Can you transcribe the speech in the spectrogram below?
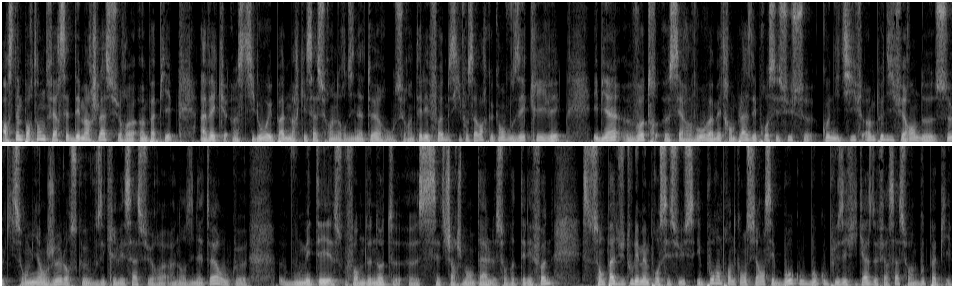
Alors c'est important de faire cette démarche-là sur euh, un papier avec un stylo et pas de marquer ça sur un ordinateur ou sur un téléphone parce qu'il faut savoir que quand vous écrivez, eh bien votre euh, cerveau va mettre en place des processus euh, cognitifs un peu différents de ceux qui sont mis en jeu lorsque vous écrivez ça sur un ordinateur ou que vous mettez sous forme de notes cette charge mentale sur votre téléphone. Ce ne sont pas du tout les mêmes processus et pour en prendre conscience, c'est beaucoup beaucoup plus efficace de faire ça sur un bout de papier.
